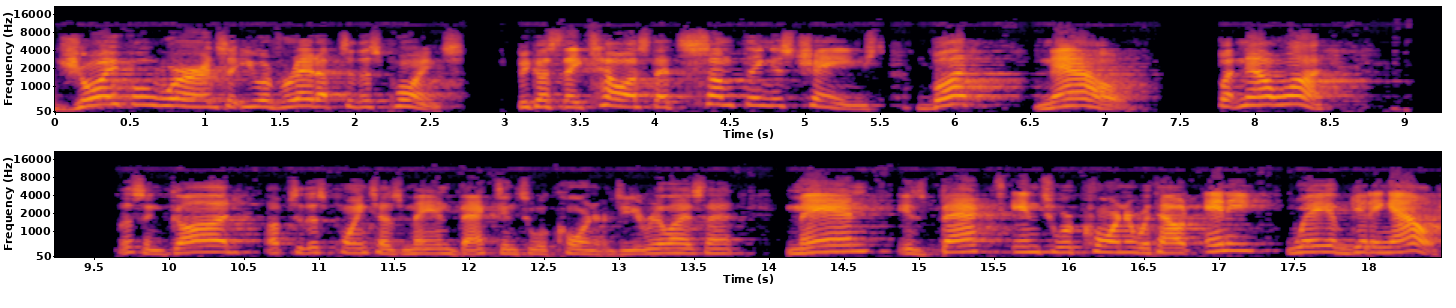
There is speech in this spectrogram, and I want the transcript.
joyful words that you have read up to this point because they tell us that something has changed. But now. But now what? Listen, God up to this point has man backed into a corner. Do you realize that? Man is backed into a corner without any way of getting out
